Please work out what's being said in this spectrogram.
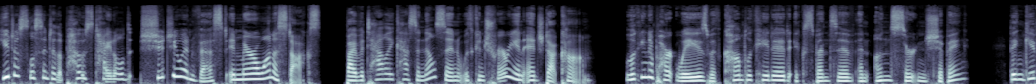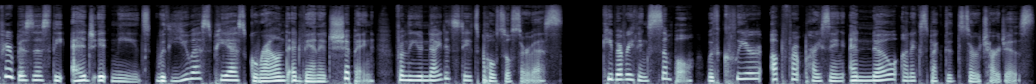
You just listened to the post titled, Should You Invest in Marijuana Stocks? By Vitaliy Katsenelson with ContrarianEdge.com. Looking to part ways with complicated, expensive, and uncertain shipping? Then give your business the edge it needs with USPS Ground Advantage shipping from the United States Postal Service. Keep everything simple with clear, upfront pricing and no unexpected surcharges.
